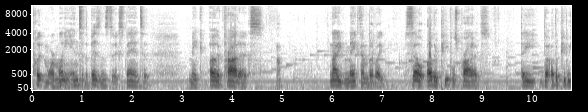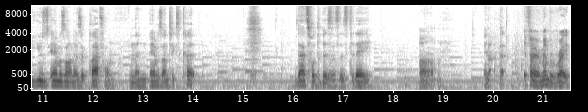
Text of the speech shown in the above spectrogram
put more money into the business to expand to make other products, not even make them, but like sell other people's products. They the other people use Amazon as their platform, and then Amazon takes a cut. That's what the business is today. Um, and I, if I remember right,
